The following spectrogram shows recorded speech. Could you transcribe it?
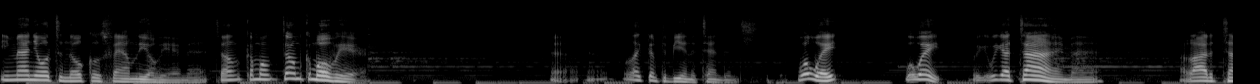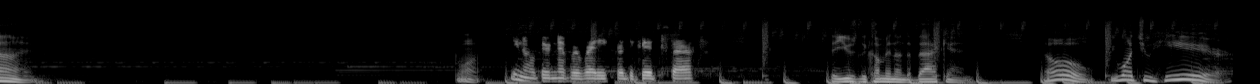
Emmanuel Tinoco's family over here, man. Tell them come on, tell them come over here. Yeah, yeah. I'd like them to be in attendance. We'll wait. We'll wait. We, we got time, man. A lot of time. Come on. You know they're never ready for the good stuff. They usually come in on the back end. No, we want you here.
